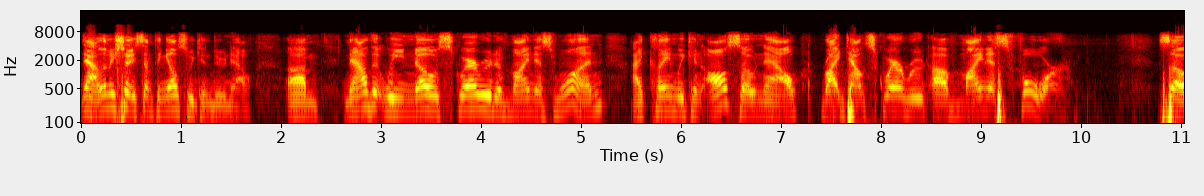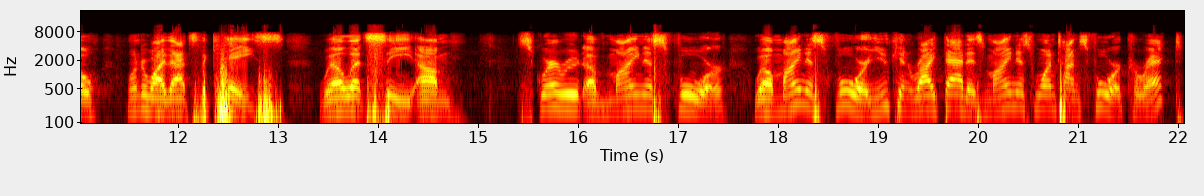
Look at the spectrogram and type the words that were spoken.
Now, let me show you something else we can do now. Um, now that we know square root of minus 1, I claim we can also now write down square root of minus 4. So, wonder why that's the case. Well, let's see. Um, square root of minus 4. Well, minus 4, you can write that as minus 1 times 4, correct?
